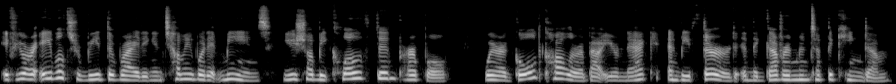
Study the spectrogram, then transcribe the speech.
If you are able to read the writing and tell me what it means, you shall be clothed in purple, wear a gold collar about your neck, and be third in the government of the kingdom.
